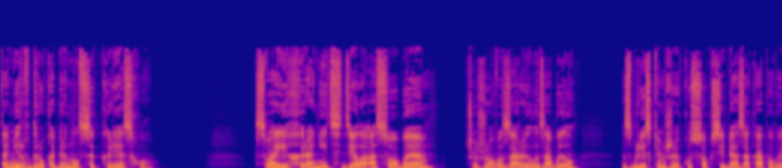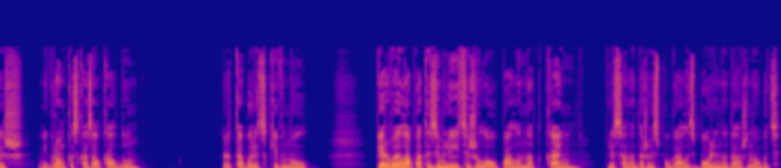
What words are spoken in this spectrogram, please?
Тамир вдруг обернулся к Лесху. «Своих хоронить — дело особое», Чужого зарыл и забыл, с близким же кусок себя закапываешь, негромко сказал колдун. Ротоборец кивнул. Первая лопата земли тяжело упала на ткань. Лисана даже испугалась, больно должно быть,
